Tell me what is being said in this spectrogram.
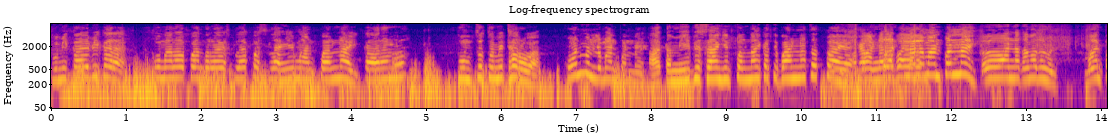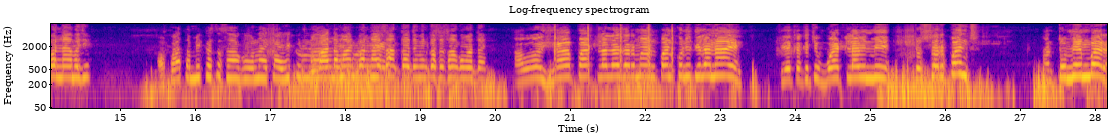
तुम्ही काय बी करा. तुम्हाला पंधरा ऑगस्टला कसलाही मानपान नाही. कारण तुमचं तुम्ही ठरवा. कोण म्हणलं मानपान नाही? आता मी बी सांगेन पण नाही का ते भांडणाचाच पाय. आहे. पाटलाला. मानपान नाही. अ, अण्णा थांबा दोन मिनिट. मानपान नाही म्हणजे? अहो, आता मी कसं सांगू? नाही का इकडून मग आता मानपान नाही सांगताय तुम्ही कसं सांगू म्हणताय? अहो ह्या पाटलाला जर मानपान कोणी दिलं नाही एकाची वाट लावीन मी. तो सरपंच आणि तो मेंबर.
